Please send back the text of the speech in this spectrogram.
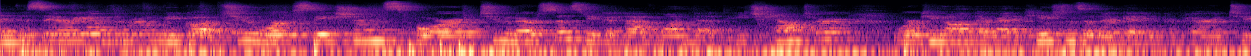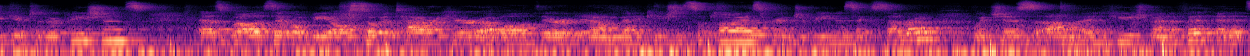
in this area of the room, we've got two workstations for two nurses. You could have one at each counter working on their medications that they're getting prepared to give to their patients, as well as there will be also a tower here of all of their um, medication supplies for intravenous, etc., which is um, a huge benefit, and it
